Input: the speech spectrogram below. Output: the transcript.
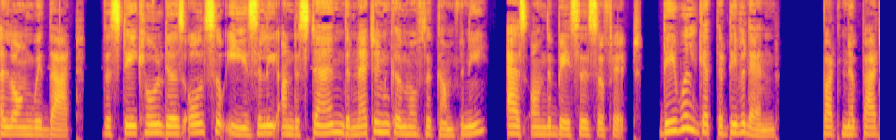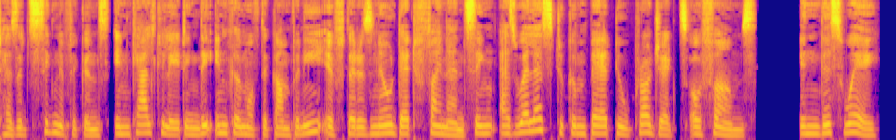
Along with that, the stakeholders also easily understand the net income of the company, as on the basis of it, they will get the dividend. But NOPAT has its significance in calculating the income of the company if there is no debt financing as well as to compare two projects or firms. In this way,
